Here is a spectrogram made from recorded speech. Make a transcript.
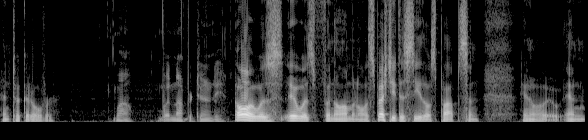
and took it over. Wow, what an opportunity. Oh, it was it was phenomenal, especially to see those pups and you know and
